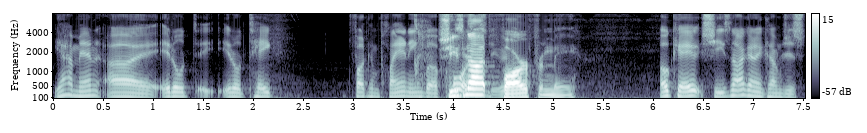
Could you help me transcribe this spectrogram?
Yeah, man. Uh, it'll it'll take fucking planning, but She's course, not dude. far from me. Okay, she's not gonna come just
